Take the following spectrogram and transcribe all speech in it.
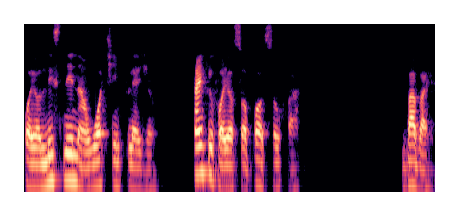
for your listening and watching pleasure. Thank you for your support so far. Bye bye.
